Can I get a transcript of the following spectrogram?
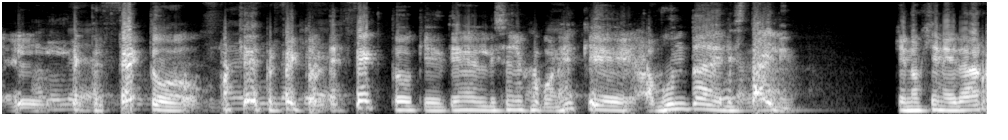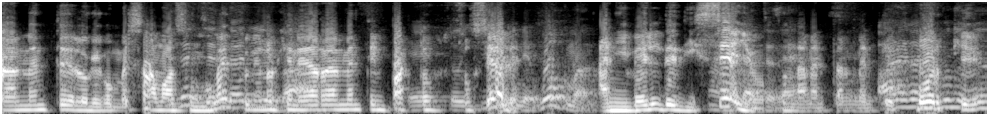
el, perfecto, más que el perfecto, el defecto que tiene el diseño japonés que abunda el styling que no genera realmente lo que conversábamos hace un momento, que no genera realmente impactos sociales a nivel de diseño fundamentalmente, porque,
